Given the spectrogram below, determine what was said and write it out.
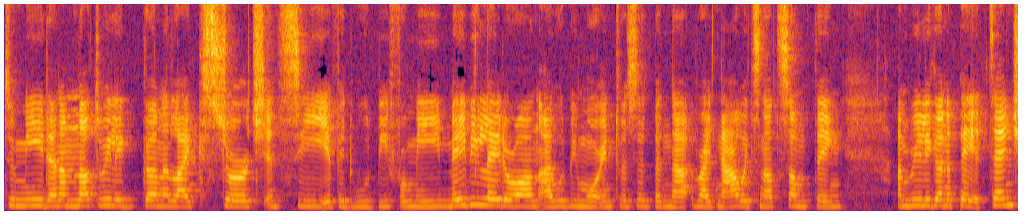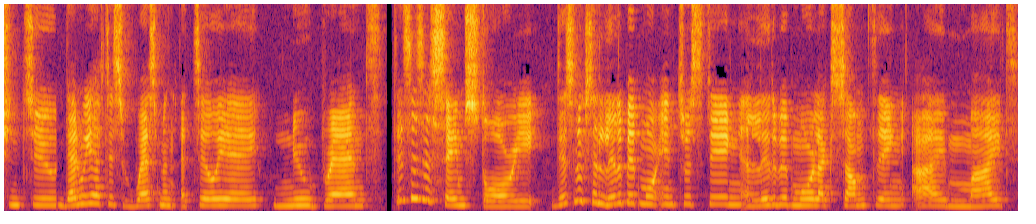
to me, then I'm not really gonna like search and see if it would be for me. Maybe later on I would be more interested, but not right now it's not something I'm really gonna pay attention to. Then we have this Westman Atelier new brand. This is the same story. This looks a little bit more interesting, a little bit more like something I might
